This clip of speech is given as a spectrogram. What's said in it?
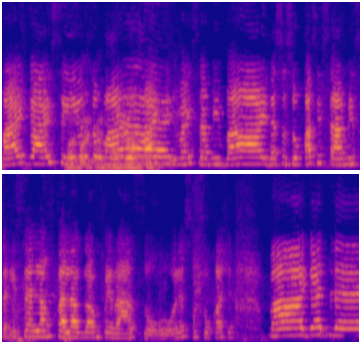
bye guys. See you Bye-bye, Kat. tomorrow. Bye, bye, Sammy. Bye. Nasusuka si Sammy sa isa lang talagang peraso. Nasusuka siya. Bye. God bless.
